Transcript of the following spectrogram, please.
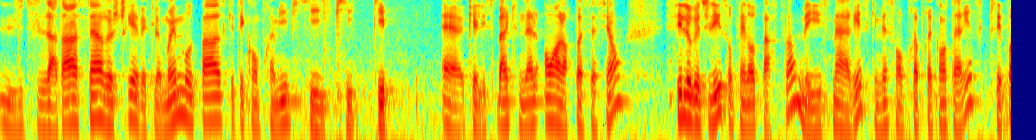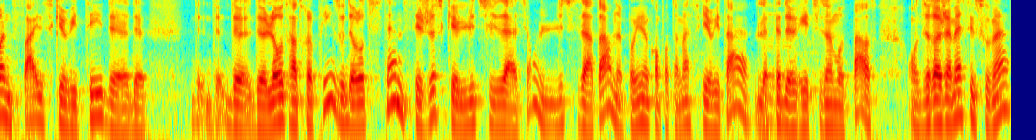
l'utilisateur s'est enregistré avec le même mot de passe qui était compromis puis qui, qui, qui est euh, que les cybercriminels ont en leur possession. S'il le réutilise sur plein d'autres plateformes, mais il se met à risque, il met son propre compte à risque. C'est pas une faille de sécurité de, de, de, de, de l'autre entreprise ou de l'autre système. C'est juste que l'utilisation, l'utilisateur n'a pas eu un comportement sécuritaire, le fait de réutiliser un mot de passe. On dira jamais assez souvent,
